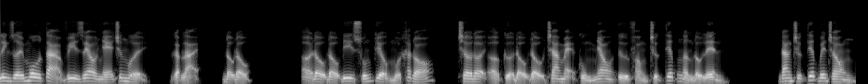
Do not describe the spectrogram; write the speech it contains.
Linh giới mô tả video nhé chương mười, gặp lại, đậu đậu. Ở đậu đậu đi xuống tiểu một khắc đó, chờ đợi ở cửa đậu đậu cha mẹ cùng nhau từ phòng trực tiếp ngẩng đầu lên đang trực tiếp bên trong,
